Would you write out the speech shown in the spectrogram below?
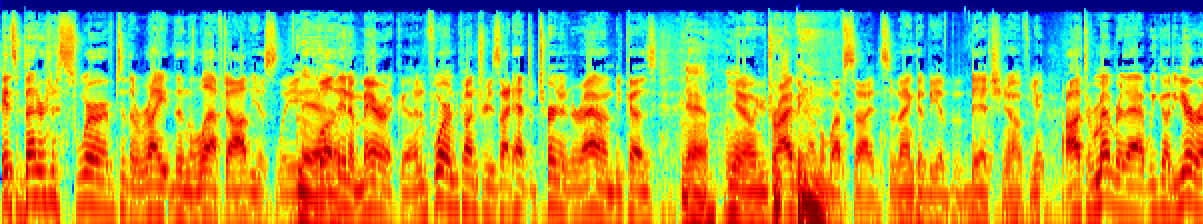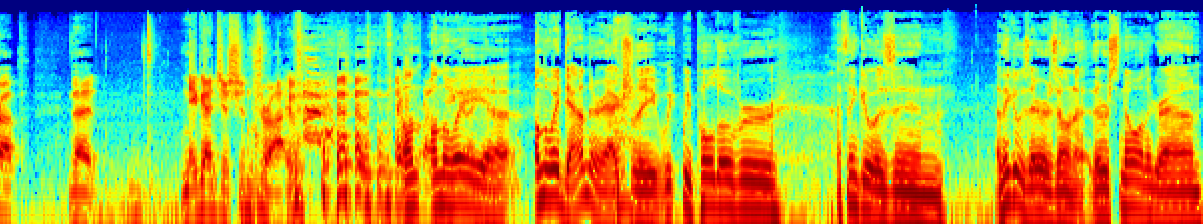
it's better to swerve to the right than the left, obviously. Yeah. Well, in America. In foreign countries, I'd have to turn it around because, Yeah. you know, you're driving on the left side, so that could be a, bitch, you know. If you, I'll have to remember that. We go to Europe, that maybe I just shouldn't drive. On on the be a good way uh, on the way down there actually we, we pulled over i think it was in i think it was arizona there was snow on the ground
